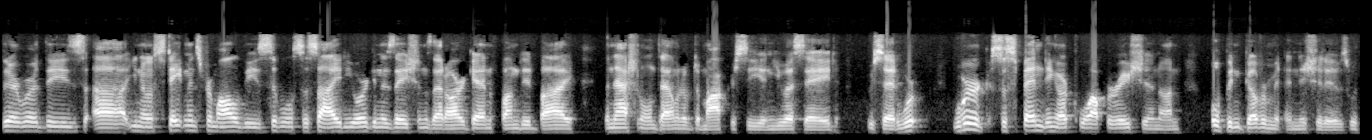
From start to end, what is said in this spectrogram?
There were these, uh, you know, statements from all of these civil society organizations that are again funded by the National Endowment of Democracy and USAID, who said we're we're suspending our cooperation on open government initiatives with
